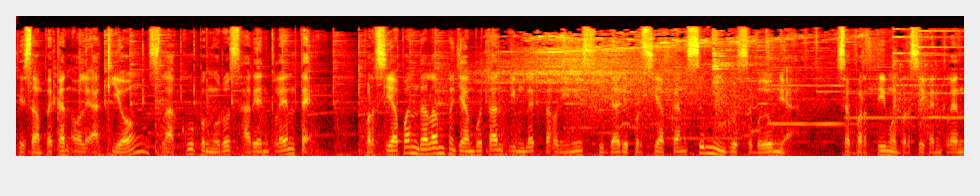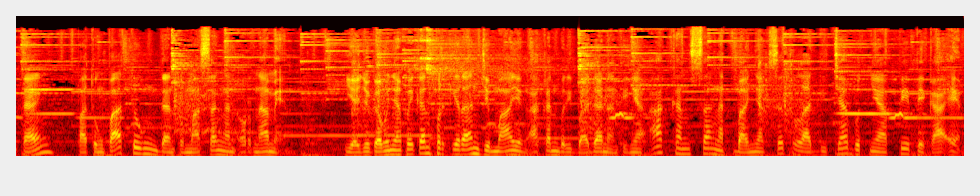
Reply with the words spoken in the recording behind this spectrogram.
Disampaikan oleh Akiong selaku pengurus harian kelenteng, persiapan dalam penyambutan Imlek tahun ini sudah dipersiapkan seminggu sebelumnya, seperti membersihkan kelenteng, patung-patung, dan pemasangan ornamen. Ia juga menyampaikan perkiraan jemaah yang akan beribadah nantinya akan sangat banyak setelah dicabutnya PPKM.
